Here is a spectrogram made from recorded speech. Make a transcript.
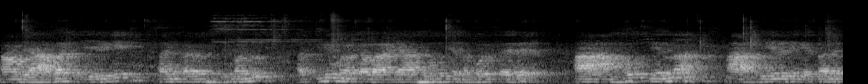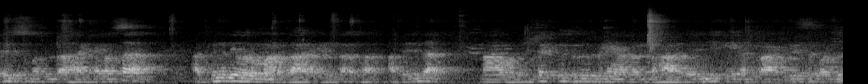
ನಾವು ಯಾವ ದೇವಿಗೆ ಸಂಕಲ್ಪಿಸಿಕೊಂಡು ಅಗ್ನಿ ಮೂಲಕವಾಗಿ ಆಹುತಿಯನ್ನು ಕೊಡ್ತೇವೆ ಆ ಆಹುತಿಯನ್ನು ಆ ದೇವರಿಗೆ ತಲುಪಿಸುವಂತಹ ಕೆಲಸ ಅಗ್ನಿದೇವರು ಮಾಡ್ತಾರೆ ಅಂತ ಅರ್ಥ. ಅದರಿಂದ ನಾವು ಶಕ್ತಿ ಸ್ವರೂಪಿಣಿಯಾದಂತಹ ದಂಜಿಕೆಯನ್ನು ಪ್ರಾರ್ಥಿಸಿಕೊಂಡು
